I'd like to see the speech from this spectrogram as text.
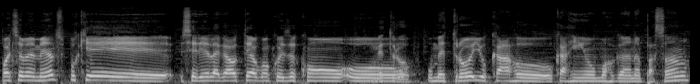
Pode ser o Mementos, porque seria legal ter alguma coisa com o... Metrô. O metrô e o carro, o carrinho Morgana passando.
